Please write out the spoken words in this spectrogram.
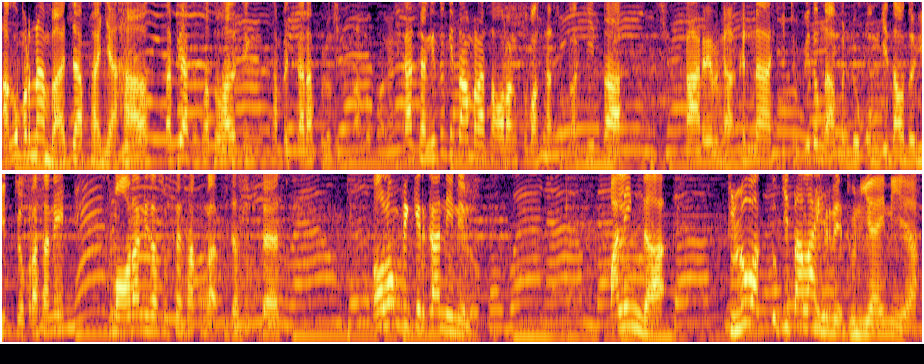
aku pernah baca banyak hal tapi ada satu hal yang sampai sekarang belum tak lupakan. Kadang itu kita merasa orang tua nggak suka kita karir nggak kena hidup itu nggak mendukung kita untuk hidup. Rasanya semua orang bisa sukses aku nggak bisa sukses. Tolong pikirkan ini loh paling nggak dulu waktu kita lahir nih dunia ini ya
